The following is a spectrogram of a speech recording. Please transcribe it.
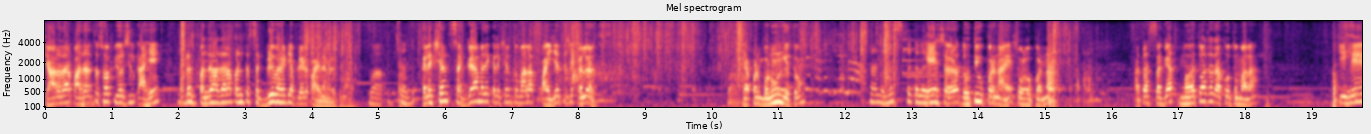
चार हजार पाच हजारचं सुद्धा प्युअर सिल्क आहे. प्लस पंधरा हजारापर्यंत सगळी व्हरायटी आपल्याकडे पाहायला मिळेल तुम्हाला. वा छान. कलेक्शन सगळ्यामध्ये कलेक्शन तुम्हाला पाहिजे तसे कलर्स हे आपण बनवून घेतो. छान आहे मस्त कलर हे सगळं धोती उपरणं आहे सोळं उपरणं. आता सगळ्यात महत्वाचं दाखवतो तुम्हाला की हे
